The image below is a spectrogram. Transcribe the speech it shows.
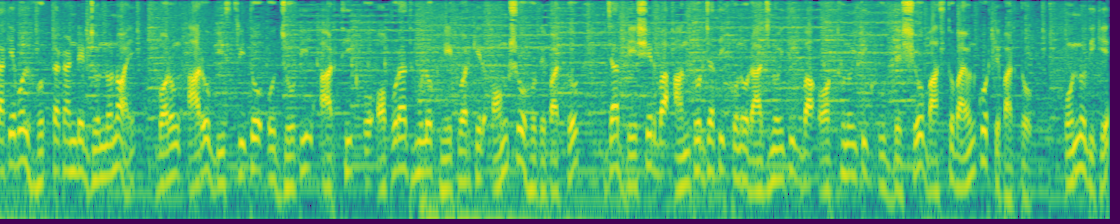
তা কেবল হত্যাকাণ্ডের জন্য নয়, বরং আরও বিস্তৃত ও জটিল আর্থিক ও অপরাধমূলক নেটওয়ার্কের অংশ হতে পারত, যা দেশের বা আন্তর্জাতিক কোনো রাজনৈতিক বা অর্থনৈতিক উদ্দেশ্যেও বাস্তবায়ন করতে পারত। অন্যদিকে,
